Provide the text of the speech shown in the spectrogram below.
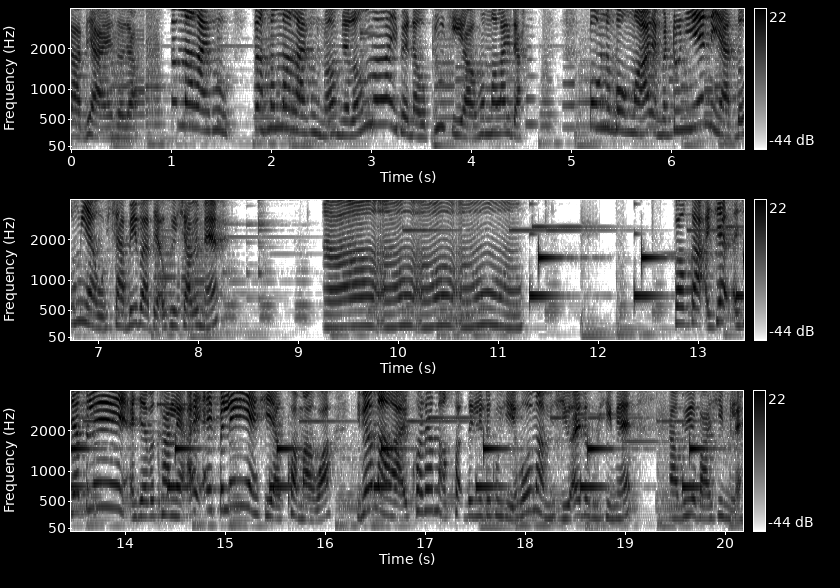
လာပြရဲဆိုတော့မမှန်လိုက်ဘူးကျွန်တော်မမှန်လိုက်ဘူးနော်မျိုးလုံးမအိပ်ဖက်တော့ပြုတ်ကြည့်အောင်မမှန်လိုက်တာပုံနှပုံမှာတဲ့မတူညီတဲ့နေရာ၃နေရာကိုရှာပေးပါဗျโอเคရှာပေးမယ်အာအာအာအာဘောကအရက်အရက်ပလင်းအရက်ပခန်းလဲအဲ့အဲ့ပလင်းရဲ့ရှေ့ကခွက်မှာကွာဒီဘက်မှာကအခွက်ထဲမှာအခွက်သေးလေးတစ်ခုရှိဟိုဘက်မှာမရှိဘူးအဲ့တစ်ခုရှိမယ်နောက်ပြီးတော့ဘာရှိမလဲ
